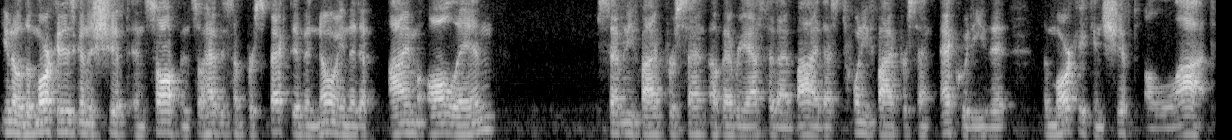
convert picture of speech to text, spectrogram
you know the market is going to shift and soften. So having some perspective and knowing that if I'm all in, 75% of every asset I buy, that's 25% equity that the market can shift a lot.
